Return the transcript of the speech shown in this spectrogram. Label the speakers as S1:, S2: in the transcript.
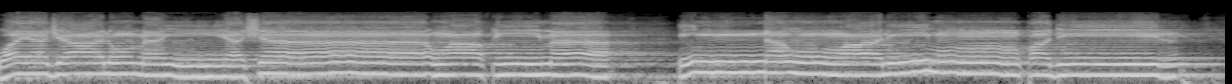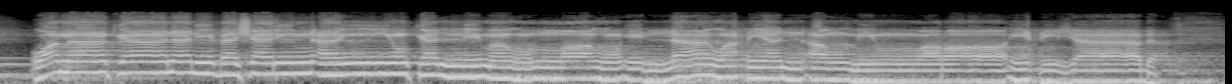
S1: ويجعل من يشاء عقيما إنه عليم قدير وما كان لبشر أن يكلمه الله إلا وحيا أو من وراء حجاب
